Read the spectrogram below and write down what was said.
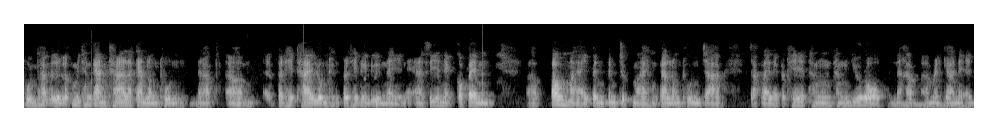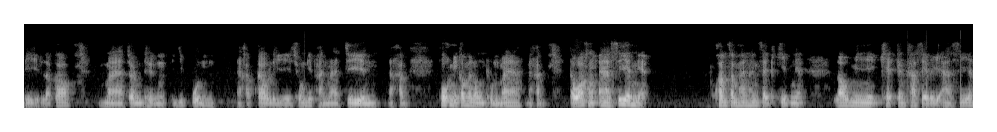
ภูมิภาคอื่น แล้วก็มีทั้งการค้าและการลงทุนนะครับประเทศไทยรวมถึงประเทศอื่นๆ ในในอาเซียนเนี่ยก็เป็นเป้าหมายเป็นเป็นจุดหมายของการลงทุนจากจากหลาย ๆประเทศทั้งทั้งยุโรปนะครับอเมริกาในอดีต แล้วก็มาจนถึงญี่ปุ่นนะครับเกาหลีช่วงที่ผ่านมาจีนนะครับพวกนี้ก็มาลงทุนมากนะครับ แต่ว่าของอาเซียนเนี่ยความสัมพันธ์ทางเศรษฐกิจเนี่ยเรามีเขตการค้าเสรีอาเซียน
